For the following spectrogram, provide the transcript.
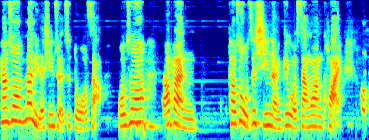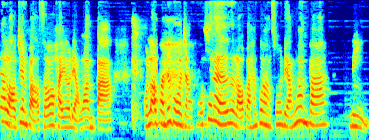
他说，那你的薪水是多少？我说，老板。他说我是新人，给我三万块。我在劳健保的时候还有两万八。我老板就跟我讲，我现在的这老板，他跟我讲说两万八，你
